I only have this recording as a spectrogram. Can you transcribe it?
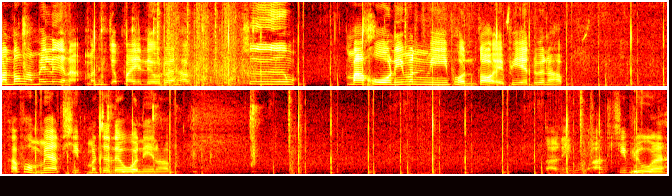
มันต้องทำให้เลื่อนอะมันถึงจะไปเร็วด้วยครับ คือมาโครนี้มันมีผลต่อ FPS ด้วยนะครับ ถ้าผมไม่อัดคลิปมันจะเร็วกว่านี้นะครับตอนนี้ผมอัดคลิปอยู่นะ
